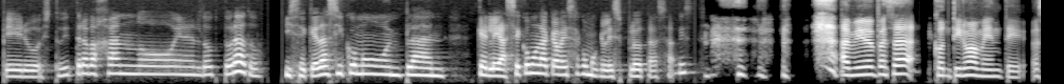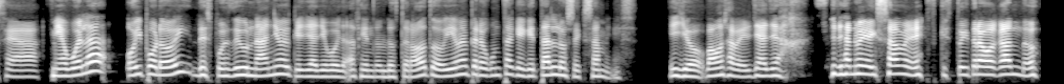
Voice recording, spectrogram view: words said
pero estoy trabajando en el doctorado. Y se queda así como en plan, que le hace como la cabeza como que le explota, ¿sabes? A mí me pasa continuamente. O sea, mi abuela, hoy por hoy, después de un año que ya llevo haciendo el doctorado, todavía me pregunta que qué tal los exámenes. Y yo, vamos a ver, ya, ya, ya no hay exámenes, que estoy trabajando.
